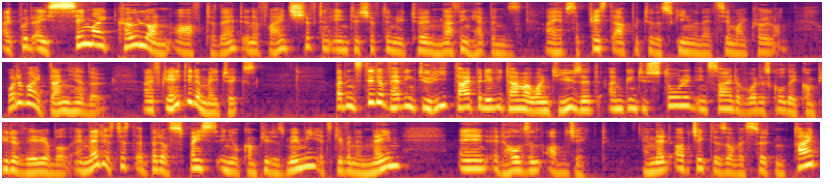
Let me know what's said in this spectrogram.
I put a semicolon after that and if I hit shift and enter, shift and return, nothing happens. I have suppressed output to the screen with that semicolon. What have I done here though? I've created a matrix but instead of having to retype it every time I want to use it, I'm going to store it inside of what is called a computer variable. And that is just a bit of space in your computer's memory. It's given a name and it holds an object. And that object is of a certain type.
